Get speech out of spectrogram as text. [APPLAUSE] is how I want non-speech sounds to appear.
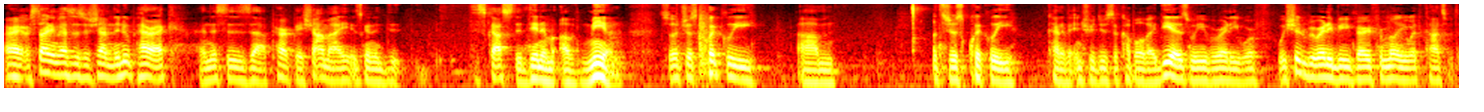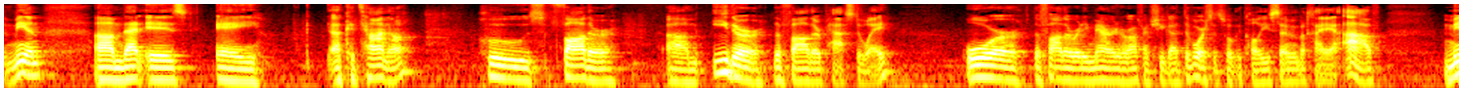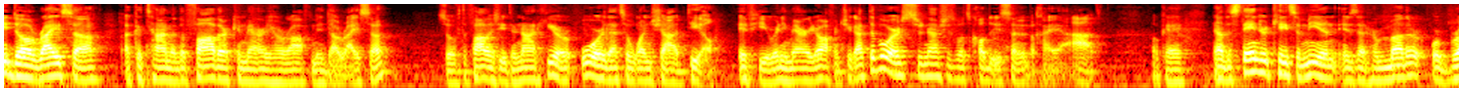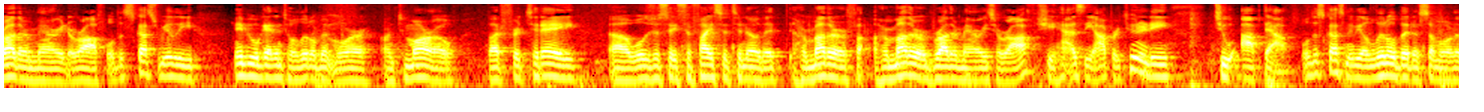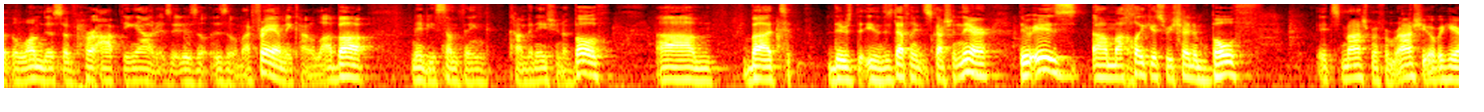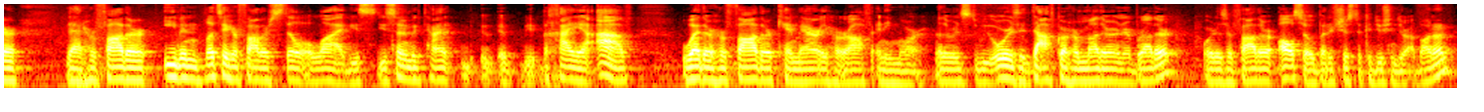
All right, we're starting of Hashem, the new parak, and this is uh, Parak Beishamai is going to d- discuss the dinim of mian. So let's just quickly, um, let's just quickly kind of introduce a couple of ideas. We've already we're, we should already be very familiar with the concept of mian. Um, that is a a katana whose father, um, either the father passed away, or the father already married her off and she got divorced. That's what we call Yisem B'chaya Av. Midda Raisa, a katana, the father can marry her off Midda Raisa. So if the father's either not here or that's a one shot deal. If he already married her off and she got divorced, so now she's what's called the B'chaya Av. Okay? Now the standard case of Mian is that her mother or brother married her off. We'll discuss really, maybe we'll get into a little bit more on tomorrow, but for today, uh, we'll just say suffice it to know that her mother, or her mother or brother marries her off. She has the opportunity to opt out. We'll discuss maybe a little bit of somewhat of the lumdus of her opting out. Is it is it, is it mafreya, mikana laba, maybe something combination of both. Um, but there's you know, there's definitely discussion there. There is uh, machlekes rishonim both. It's mashma from Rashi over here that her father, even let's say her father's still alive, Yisem Av, whether her father can marry her off anymore. In other words, do we, or is it dafka her mother and her brother, or does her father also, but it's just a kedushin derabanan?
